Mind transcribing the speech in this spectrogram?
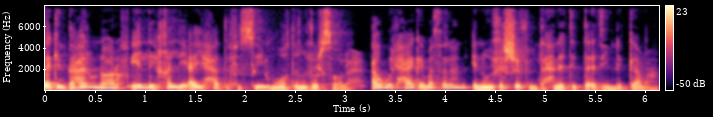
لكن تعالوا نعرف إيه اللي يخلي أي حد في الصين مواطن غير صالح. أول حاجة مثلا إنه يغش في امتحانات التقديم للجامعة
